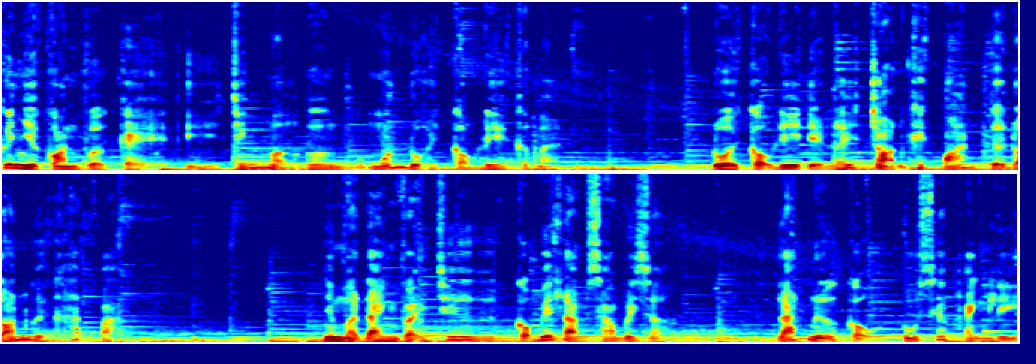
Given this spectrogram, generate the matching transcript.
Cứ như con vừa kể thì chính mợ Hương cũng muốn đuổi cậu đi cơ mà. Đuổi cậu đi để lấy chọn cái quán rồi đón người khác vào. Nhưng mà đành vậy chứ, cậu biết làm sao bây giờ? Lát nữa cậu thu xếp hành lý,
